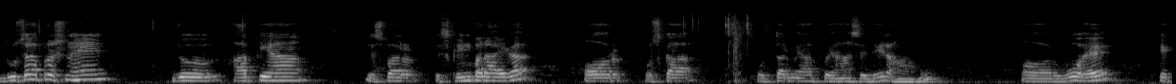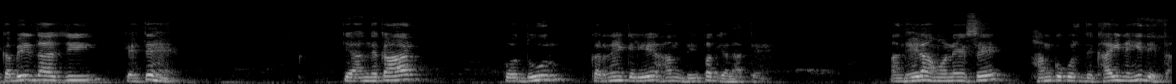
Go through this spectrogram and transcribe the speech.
दूसरा प्रश्न है, जो आपके यहाँ इस पर स्क्रीन पर आएगा और उसका उत्तर मैं आपको यहाँ से दे रहा हूँ, और वो है कि कबीरदास जी कहते हैं कि अंधकार को दूर करने के लिए हम दीपक जलाते हैं। अंधेरा होने से हमको कुछ दिखाई नहीं देता,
